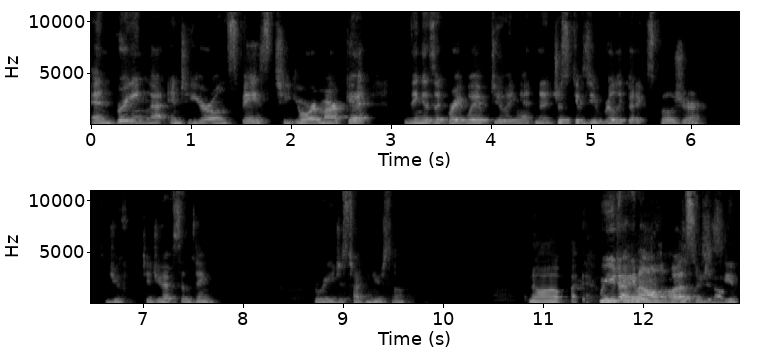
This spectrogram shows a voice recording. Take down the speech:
and bringing that into your own space to your market i think is a great way of doing it and it just gives you really good exposure did you did you have something Or were you just talking to yourself? No, I, Were you talking to all of us or just you?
